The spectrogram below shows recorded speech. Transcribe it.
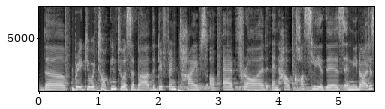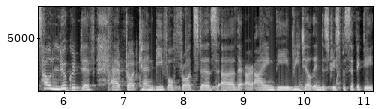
the break, you were talking to us about the different types of ad fraud and how costly it is, and you know just how lucrative ad fraud can be for fraudsters uh, that are eyeing the retail industry specifically.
